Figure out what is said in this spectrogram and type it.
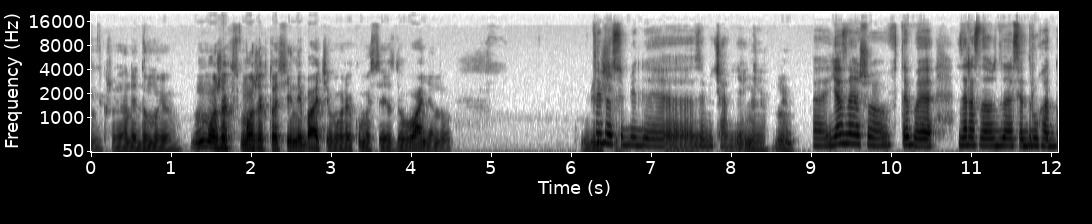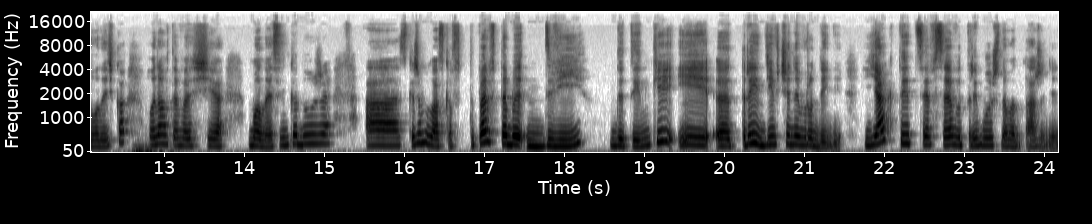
Якщо я не думаю. Ну, може, може хтось і не бачив, може комусь це є здивування, ну. Ти на собі не замічав ніяких? Ні, ні. Е, Я знаю, що в тебе зараз народилася друга донечка, вона в тебе ще малесенька дуже. А скажи, будь ласка, тепер в тебе дві дитинки і е, три дівчини в родині. Як ти це все витримуєш навантаження?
